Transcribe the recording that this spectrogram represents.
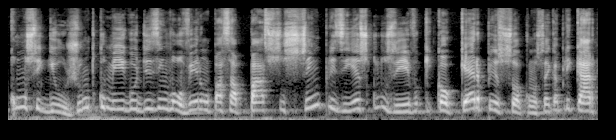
conseguiu, junto comigo, desenvolver um passo a passo simples e exclusivo que qualquer pessoa consegue aplicar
